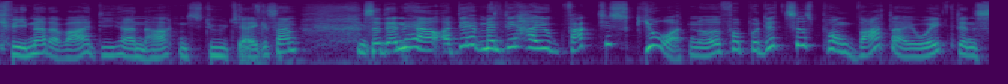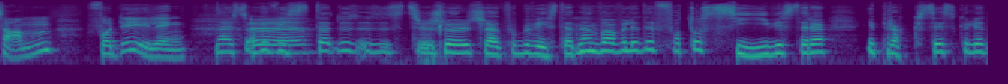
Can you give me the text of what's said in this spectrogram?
kvinner der var i de her nakenstudier. ikke sant? Så den her, og det, men det har jo faktisk gjort noe, for på det tidspunkt var det jo ikke den samme fordeling. Nei, så bevissthet, Du slår et slag for bevissthet, men hva ville det fått å si hvis dere i praksis skulle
